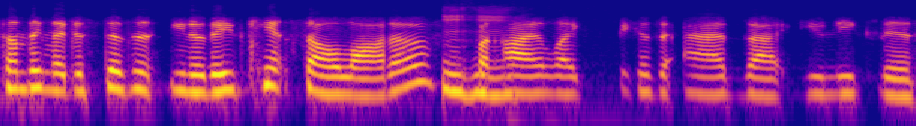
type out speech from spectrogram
something that just doesn't, you know, they can't sell a lot of, but Mhm. I like because it adds that uniqueness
